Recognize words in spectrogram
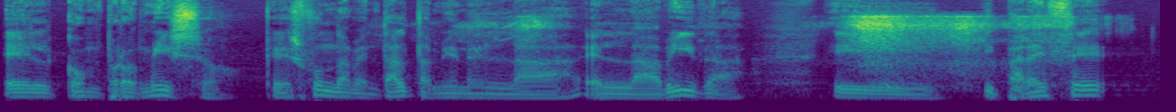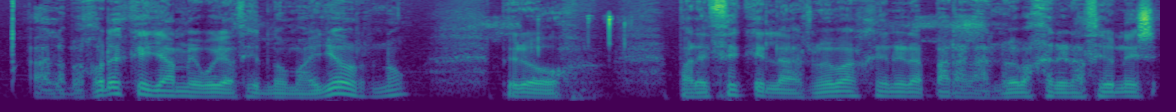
el compromiso, que es fundamental también en la, en la vida. Y, parece, a lo mejor es que ya me voy haciendo mayor, ¿no? Pero parece que las nuevas genera para las nuevas generaciones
